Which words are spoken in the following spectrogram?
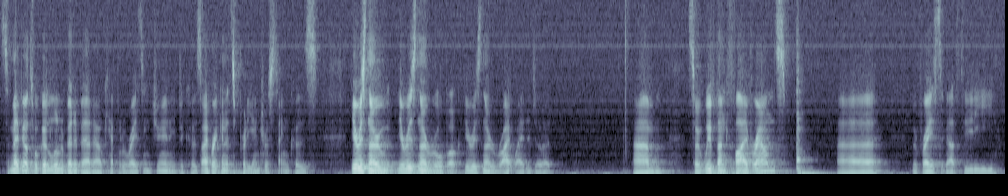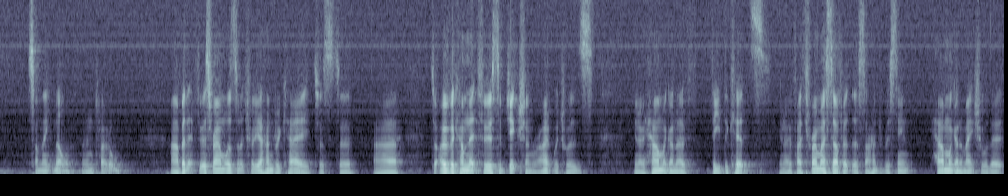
So maybe I'll talk a little bit about our capital raising journey because I reckon it's pretty interesting because there is no, there is no rule book. There is no right way to do it. Um, so we've done five rounds. Uh, we've raised about 30 something mil in total. Uh, but that first round was literally 100k just to, uh, to overcome that first objection, right? Which was, you know, how am I going to feed the kids? You know, if I throw myself at this 100%, how am I going to make sure that,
